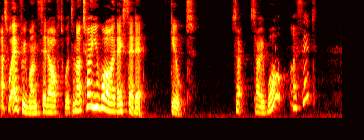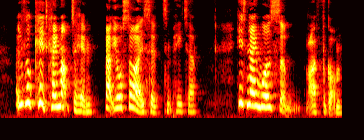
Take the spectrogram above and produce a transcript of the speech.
That's what everyone said afterwards, and I'll tell you why they said it. Guilt. So, sorry, what? I said. A little kid came up to him, about your size, said St. Peter. His name was, uh, I've forgotten.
